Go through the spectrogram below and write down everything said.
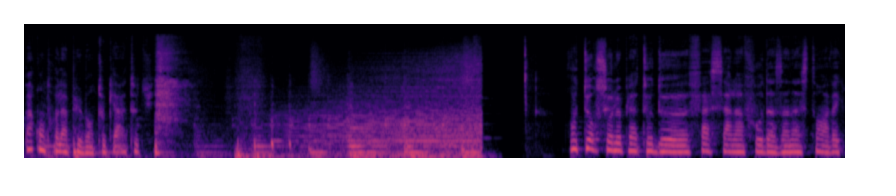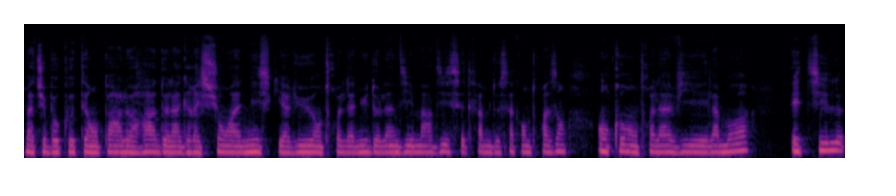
Pas contre la pub en tout cas, à tout de suite. Retour sur le plateau de Face à l'info dans un instant avec Mathieu Bocoté. On parlera de l'agression à Nice qui a lieu entre la nuit de lundi et mardi. Cette femme de 53 ans, encore entre la vie et la mort. Est-il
